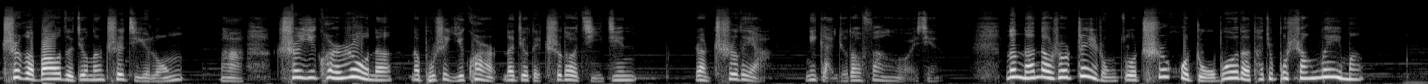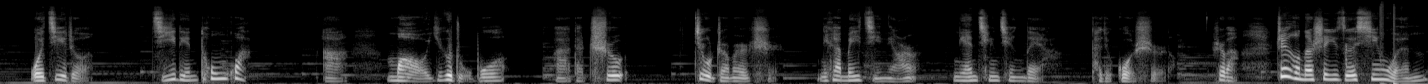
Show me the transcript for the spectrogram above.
吃个包子就能吃几笼啊！吃一块肉呢，那不是一块，那就得吃到几斤，让吃的呀，你感觉到犯恶心。那难道说这种做吃货主播的他就不伤胃吗？我记着，吉林通话啊，某一个主播啊，他吃就专门吃。你看没几年儿，年轻轻的呀，他就过世了，是吧？这个呢是一则新闻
